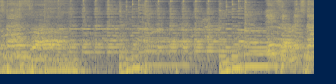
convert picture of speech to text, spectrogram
Rich man's world. It's a rich man.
